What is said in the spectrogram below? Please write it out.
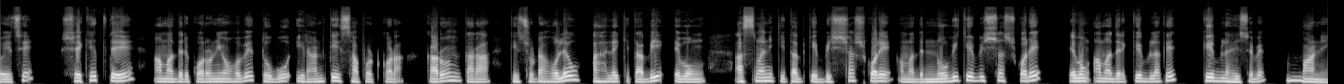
রয়েছে, সেক্ষেত্রে আমাদের করণীয় হবে তবু ইরানকেই সাপোর্ট করা। কারণ তারা কিছুটা হলেও আহলে কিতাবি এবং আসমানি কিতাবকে বিশ্বাস করে, আমাদের নবীকে বিশ্বাস করে এবং আমাদের কেবলাকে কেবলা হিসেবে মানে।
